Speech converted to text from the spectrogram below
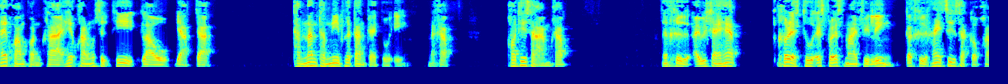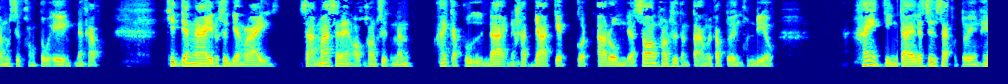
ให้ความผ่อนคลาย ให้ความรู้สึกที่เราอยากจะทำนั่นทำนี่เพื่อตามใจตัวเองนะครับ ข้อที่สามครับก็คือ I wish I had courage to express my feeling ก็คือให้ซื่อสัตย์กับความรู้สึกของตัวเองนะครับ คิดยังไงรู้สึกอย่างไร สามารถแสดงออกความรู้สึกนั้น ให้กับผู้อื่นได้นะครับ อย่าเก็บกดอารมณ์อย่าซ่อนความรู้สึกต่างๆ ไว้กับตัวเองคนเดียว ให้จริงใจและซื่อสัตย์กับตัวเองให้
